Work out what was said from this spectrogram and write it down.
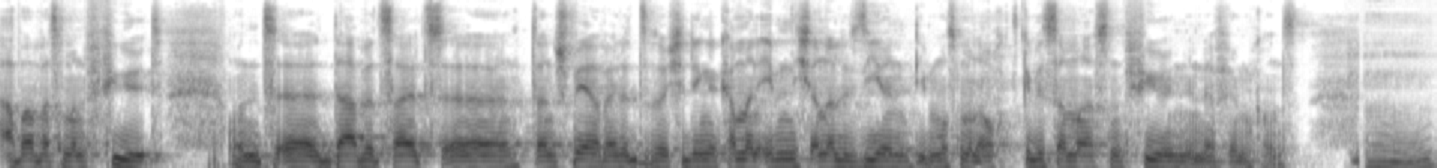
aber was man fühlt. Und äh, da wird es halt äh, dann schwer, weil solche Dinge kann man eben nicht analysieren, die muss man auch gewissermaßen fühlen in der Filmkunst. Mhm.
